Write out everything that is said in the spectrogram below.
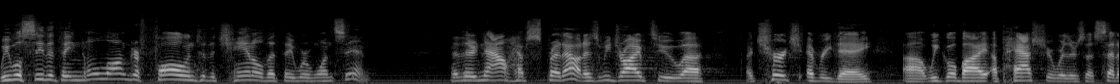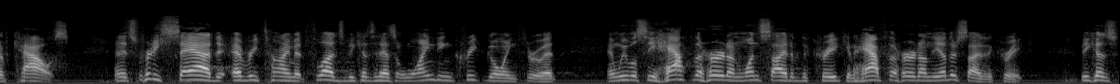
we will see that they no longer fall into the channel that they were once in. They now have spread out. As we drive to uh, a church every day, uh, we go by a pasture where there's a set of cows. And it's pretty sad every time it floods because it has a winding creek going through it. And we will see half the herd on one side of the creek and half the herd on the other side of the creek. Because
